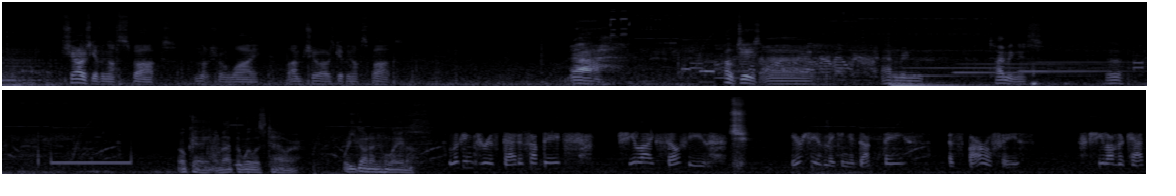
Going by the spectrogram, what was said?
I'm sure I was giving off sparks. I'm not sure why, but I'm sure I was giving off sparks. Ah. Oh jeez, uh, I haven't been timing this. Ugh. Okay, I'm at the Willis Tower. What do you got on Helena? Looking through his status updates, She likes selfies. Here she is making a duck face, a sparrow face. She loves her cats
